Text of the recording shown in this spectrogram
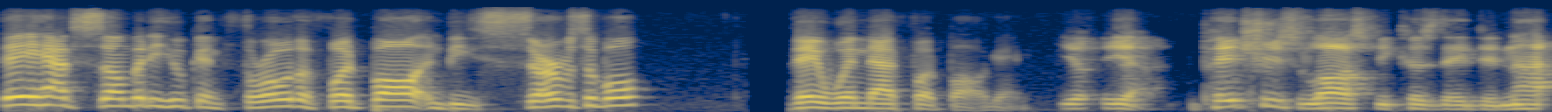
They have somebody who can throw the football and be serviceable. They win that football game. Yeah, The Patriots lost because they did not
